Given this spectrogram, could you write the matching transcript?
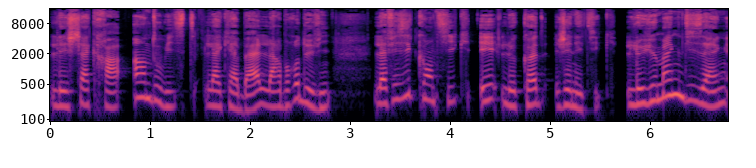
les chakras hindouistes, la Kabbale, l'arbre de vie, la physique quantique et le code génétique. Le Human Design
